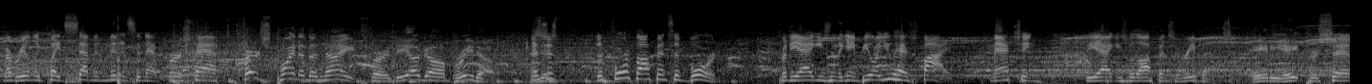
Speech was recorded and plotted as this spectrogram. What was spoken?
Remember, he only played seven minutes in that first half. First point of the night for Diogo Brito. That's just the fourth offensive board for the Aggies in the game. BYU has five, matching the Aggies with offensive rebounds. 88%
